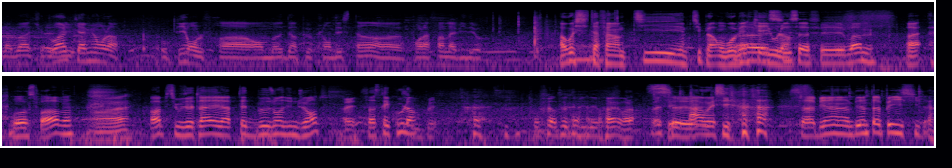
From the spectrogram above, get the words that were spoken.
Là-bas, tu vois le camion là. Au pire, on le fera en mode un peu clandestin euh, pour la fin de la vidéo. Ah ouais, si t'as fait un petit, un petit plat, on voit bien le caillou si, là. ça fait bam. Ouais. Bon, c'est pas grave. Ouais. Hop, si vous êtes là, il a peut-être besoin d'une jante. Ouais. Ça serait cool hein. S'il vous plaît. Pour faire d'autres vidéos. Ouais, voilà. Ouais, ah ouais, si. Ça a bien, bien tapé ici là.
